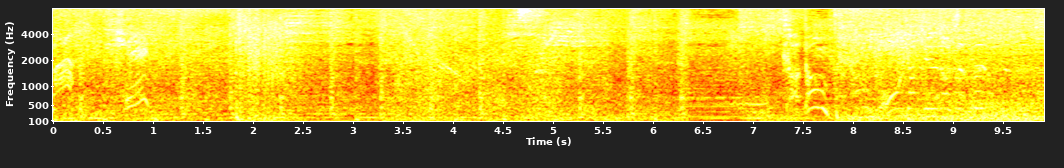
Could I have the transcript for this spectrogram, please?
まきカトン防御級の術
